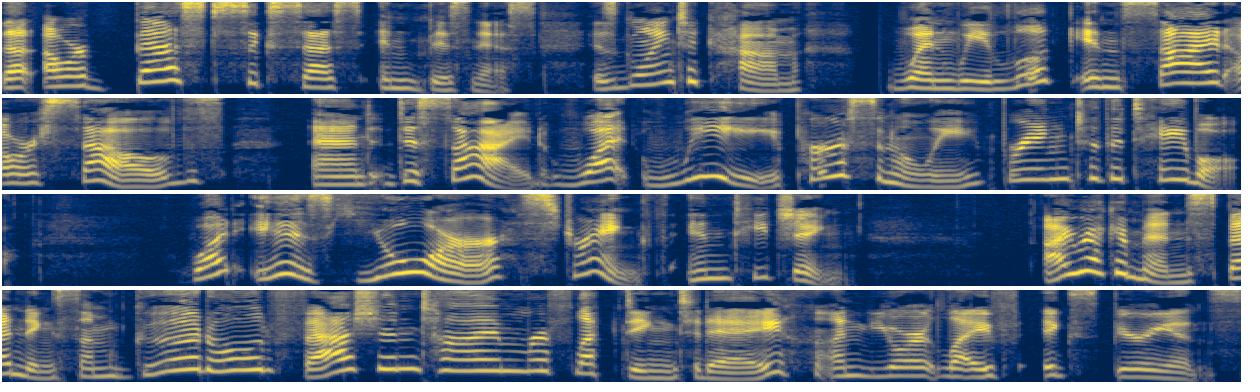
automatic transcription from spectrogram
that our best success in business is going to come when we look inside ourselves and decide what we personally bring to the table. What is your strength in teaching? I recommend spending some good old fashioned time reflecting today on your life experience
